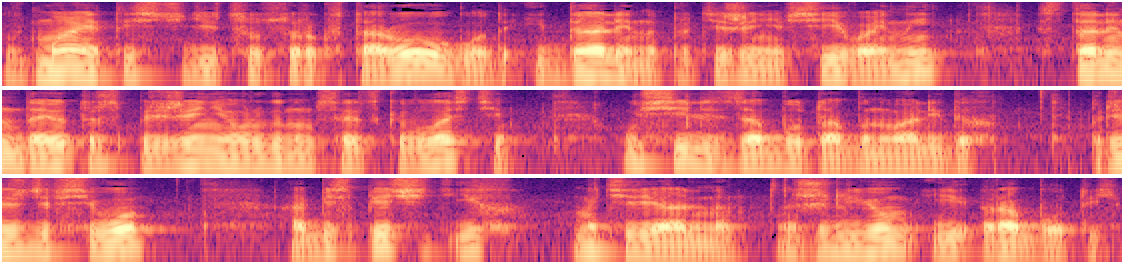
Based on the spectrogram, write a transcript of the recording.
в мае 1942 года и далее на протяжении всей войны Сталин дает распоряжение органам советской власти усилить заботу об инвалидах, прежде всего обеспечить их материально, жильем и работой.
